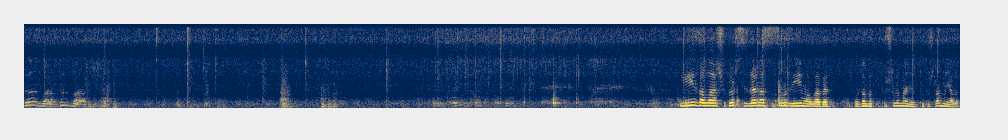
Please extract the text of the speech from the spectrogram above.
Kızlar, kızlar. İyiyiz Allah'a şükür. Sizler nasılsınız? İyiyim vallahi ben. Buradan da tutuşlamayalım, tutuşlamayalım.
